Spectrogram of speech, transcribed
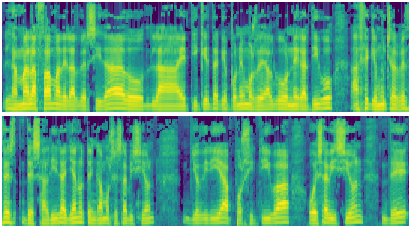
la mala fama de la adversidad o la etiqueta que ponemos de algo negativo negativo hace que muchas veces de salida ya no tengamos esa visión, yo diría, positiva o esa visión de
